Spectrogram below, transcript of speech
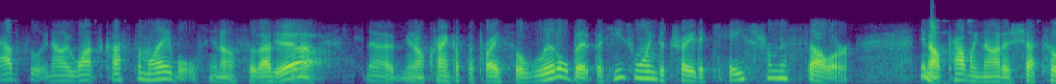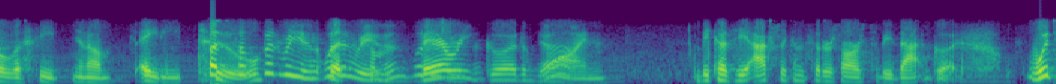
absolutely. Now he wants custom labels, you know, so that's Yeah. gonna uh, you know crank up the price a little bit, but he's willing to trade a case from his cellar. You know, probably not a Chateau Lafite, you know, 82. But two, some but reason within reason. within very reason. good Yeah. wine because he actually considers ours to be that good. Which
